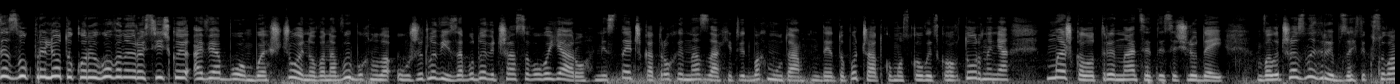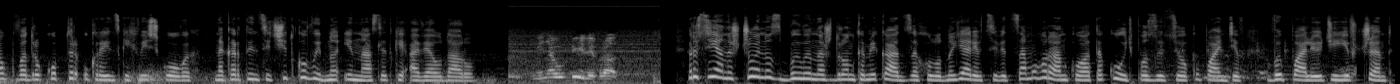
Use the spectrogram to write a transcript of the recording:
Це звук прильоту коригованої російської авіабомби. Щойно вона вибухнула у житловій забудові Часового Яру, містечка трохи на захід від Бахмута, де до початку московицького вторгнення мешкало 13 тисяч людей. Величезний гриб зафіксував квадрокоптер українських військових. На картинці чітко видно і наслідки авіаудару. Меня убили, брат. Росіяни щойно збили наш дрон камікадзе. Холодноярівці від самого ранку атакують позицію окупантів, випалюють її вщент.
